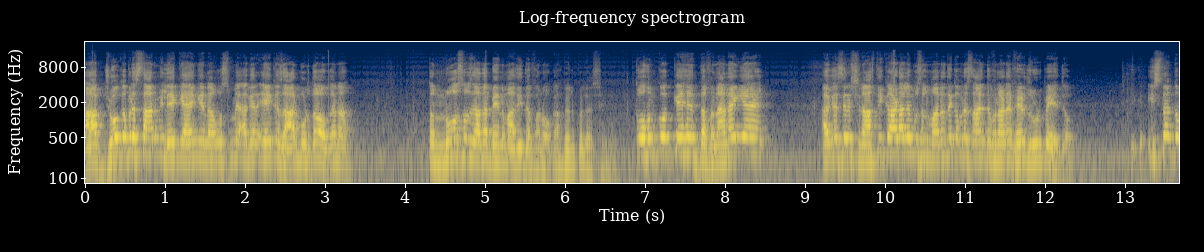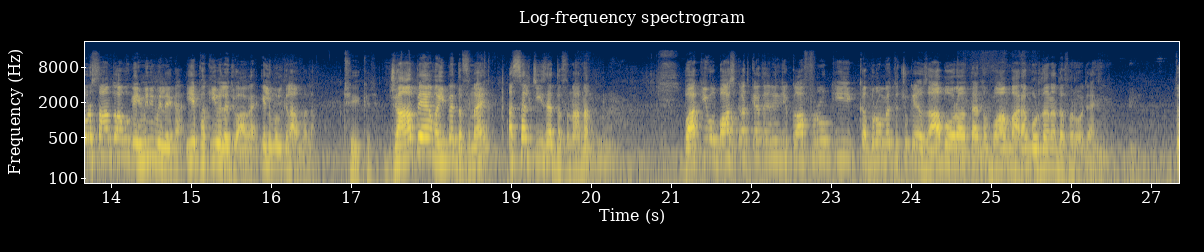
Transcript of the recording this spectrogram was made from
آپ جو قبرستان بھی لے کے آئیں گے نا اس میں اگر ایک ہزار مردہ ہوگا نا تو نو سو زیادہ بے نمازی دفن ہوگا۔ بالکل ایسے ہی ہے۔ تو ان کو کہیں دفنانا ہی ہے۔ اگر صرف شناختی کارڈ والے مسلمانوں کے قبرستان دفنانا پھر ضرور بھیج دو۔ ٹھیک ہے اس طرح قبرستان تو آپ کو کہیں بھی نہیں ملے گا۔ یہ پھکی والا جواب ہے علم الکلام والا۔ ٹھیک ہے جی۔ جہاں پہ ہے وہیں پہ دفنائیں۔ اصل چیز ہے دفنانا۔ باقی وہ بعض کہتے ہیں جی کافروں کی قبروں میں تو چونکہ عذاب ہو رہا ہوتا ہے تو وہاں ہمارا مردہ نہ دفن ہو جائے۔ تو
